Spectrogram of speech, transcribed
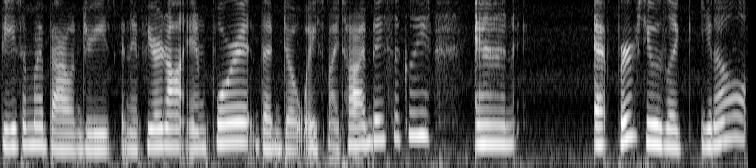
These are my boundaries. And if you're not in for it, then don't waste my time, basically. And at first he was like, you know,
